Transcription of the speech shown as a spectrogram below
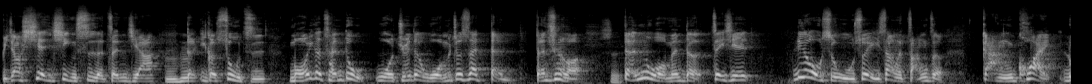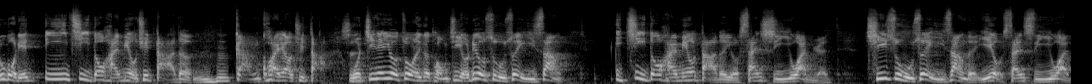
比较线性式的增加的一个数值，某一个程度，我觉得我们就是在等等什么？等我们的这些六十五岁以上的长者。赶快！如果连第一季都还没有去打的，赶快要去打。我今天又做了一个统计，有六十五岁以上一季都还没有打的有三十一万人，七十五岁以上的也有三十一万，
